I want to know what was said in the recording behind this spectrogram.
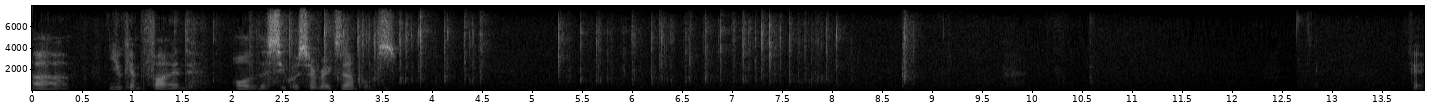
uh, you can find all of the SQL Server examples. Okay,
